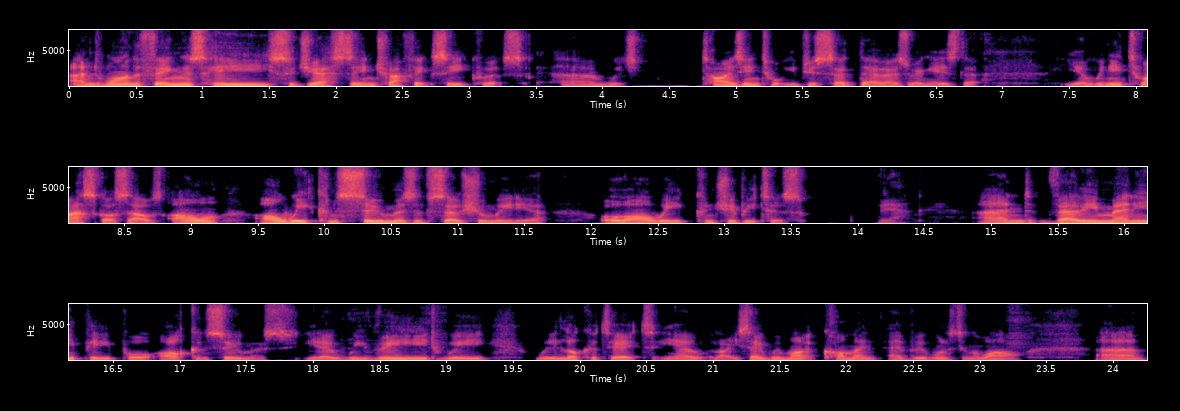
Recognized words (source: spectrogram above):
And one of the things he suggests in Traffic Secrets, um, which ties into what you've just said there, Ezrin, is that yeah, we need to ask ourselves: Are are we consumers of social media, or are we contributors? Yeah. And very many people are consumers. You know, we read, we we look at it. You know, like you say, we might comment every once in a while, um,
